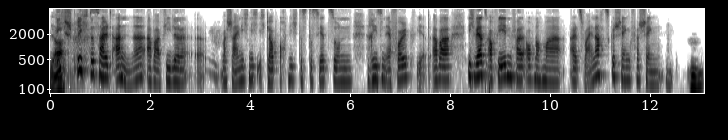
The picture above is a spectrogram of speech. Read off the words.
ja. mich spricht es halt an, ne? aber viele äh, wahrscheinlich nicht. Ich glaube auch nicht, dass das jetzt so ein Riesenerfolg wird. Aber ich werde es auf jeden Fall auch nochmal als Weihnachtsgeschenk verschenken. Mhm.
